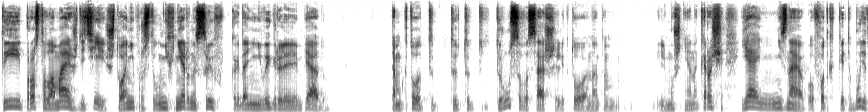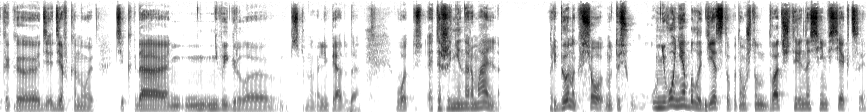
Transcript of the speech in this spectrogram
ты просто ломаешь детей, что они просто, у них нервный срыв, когда они не выиграли Олимпиаду. Там кто? Трусова Саша или кто? Она там Или, может, не она. Короче, я не знаю, фотка какая-то будет, как э, девка ноет, когда не выиграла, собственно, Олимпиаду, да. Вот, это же ненормально. Ребенок все, ну то есть у него не было детства, потому что он 24 на 7 в секции.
